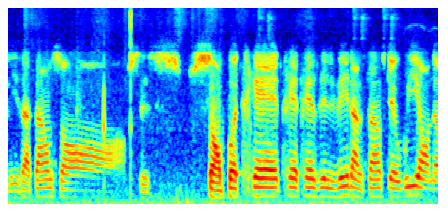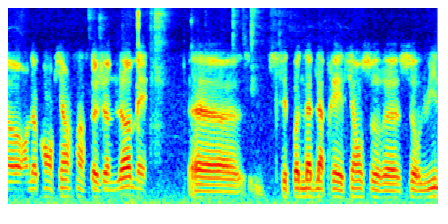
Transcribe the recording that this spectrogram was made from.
les attentes sont sont pas très, très, très élevés dans le sens que oui, on a, on a confiance en ce jeune-là, mais euh, c'est pas de mettre de la pression sur, euh, sur lui,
